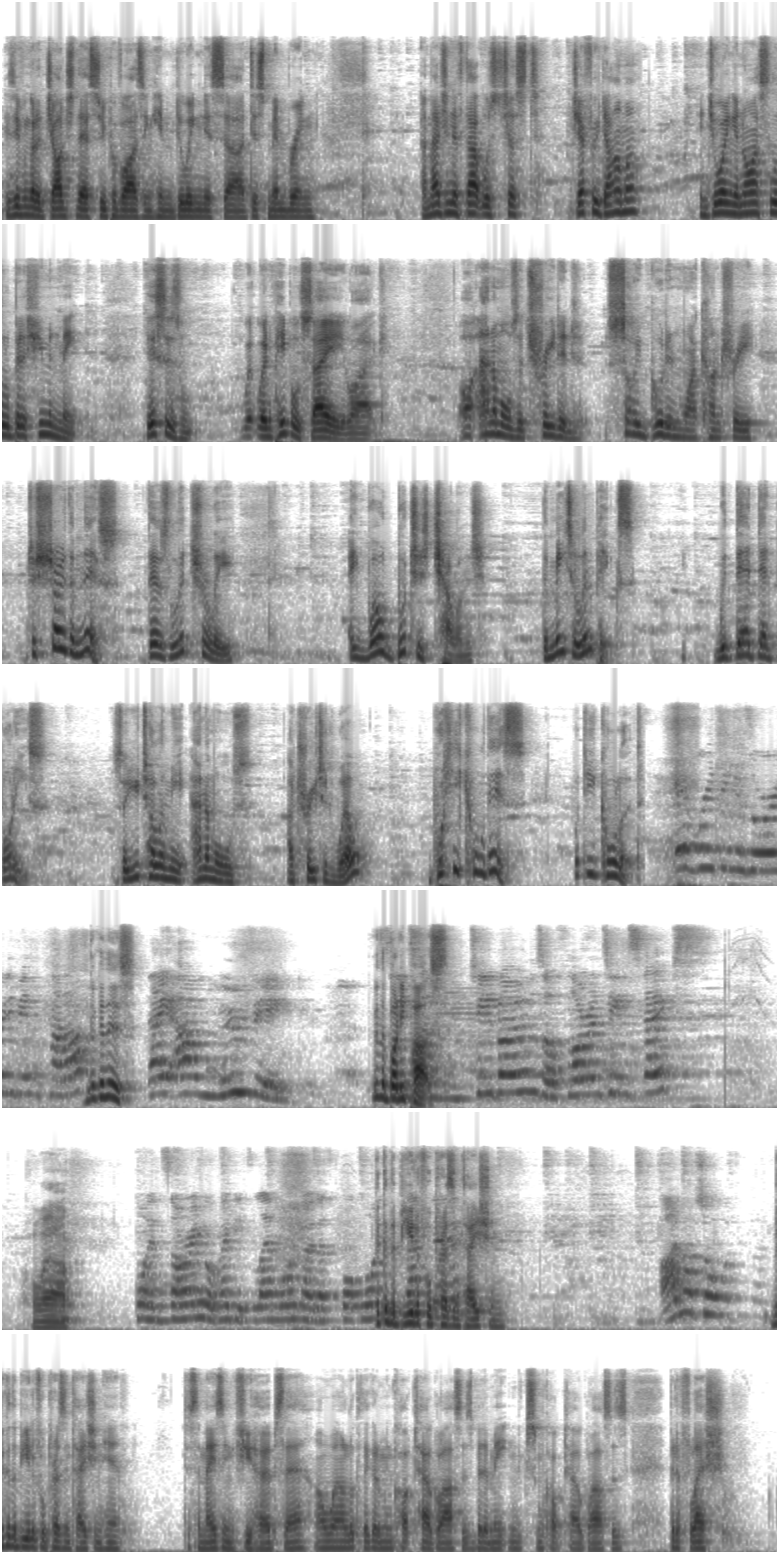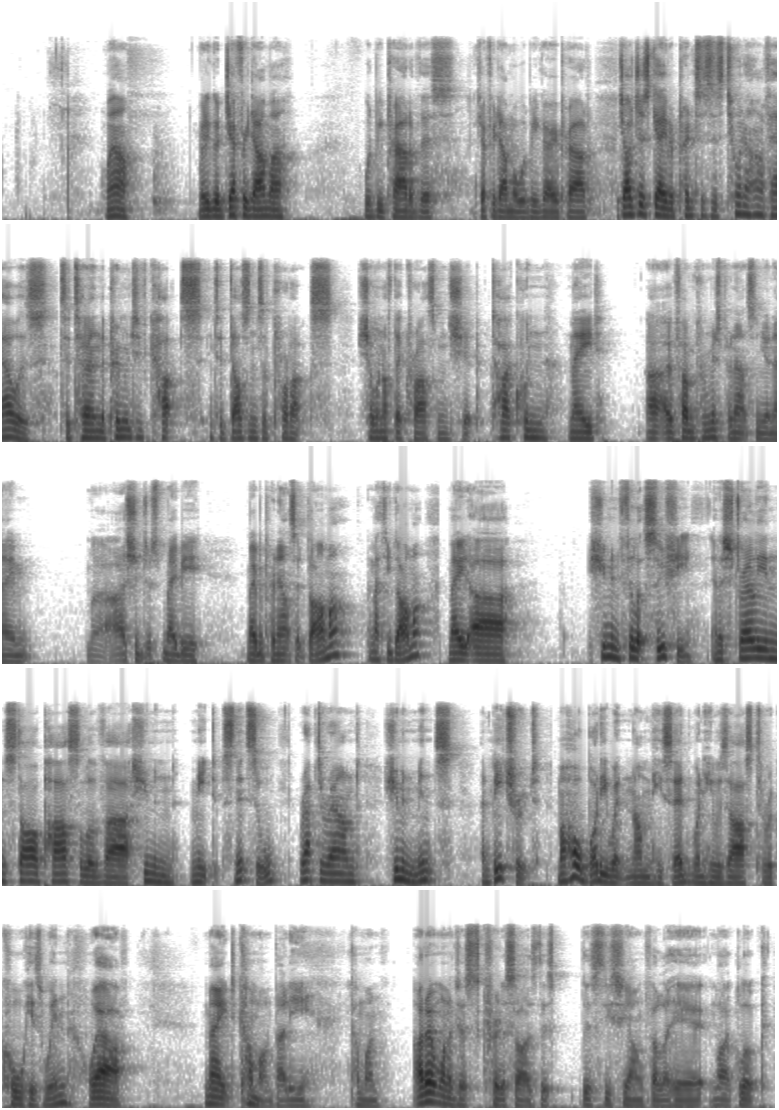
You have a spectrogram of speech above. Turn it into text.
He's even got a judge there supervising him doing this uh, dismembering Imagine if that was just Jeffrey Dahmer enjoying a nice little bit of human meat. This is when people say, like, oh, animals are treated so good in my country, just show them this. There's literally a World Butchers Challenge, the Meat Olympics, with their dead bodies. So you telling me animals are treated well? What do you call this? What do you call it? Everything has already been cut up. Look at this. They are moving. Look at the body parts. T-bones or Florentine steaks. Wow. Loin, sorry, or maybe it's lamb loin. No, that's pork loin. Look at the beautiful presentation. I'm not sure. Look at the beautiful presentation here. Just amazing. A few herbs there. Oh wow, look, they got them in cocktail glasses. A bit of meat in some cocktail glasses. A bit of flesh. Wow. Really good. Jeffrey Dahmer would be proud of this. Jeffrey Dahmer would be very proud. Judges gave apprentices two and a half hours to turn the primitive cuts into dozens of products, showing off their craftsmanship. Tyquin made, uh, if I'm mispronouncing your name, uh, I should just maybe maybe pronounce it Dahmer, Matthew Dahmer, made uh, human fillet sushi, an Australian style parcel of uh, human meat schnitzel wrapped around human mince and beetroot. My whole body went numb, he said, when he was asked to recall his win. Wow. Mate, come on, buddy. Come on. I don't want to just criticize this this this young fella here. Like, look,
